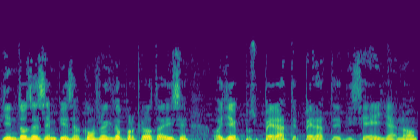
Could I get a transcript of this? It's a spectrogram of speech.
Y entonces empieza el conflicto, porque la otra dice, oye, pues espérate, espérate, dice ella, ¿no?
